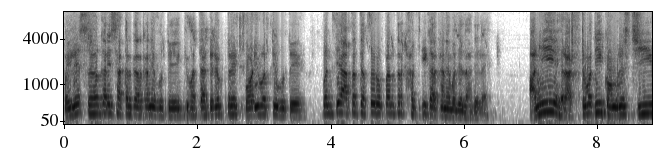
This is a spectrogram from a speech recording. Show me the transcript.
पहिले सहकारी साखर कारखाने होते किंवा त्या डिरेक्टरेट बॉडीवरती होते पण ते आता त्याचं रूपांतर खाजगी कारखान्यामध्ये झालेलं आहे. आणि राष्ट्रवादी काँग्रेसची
